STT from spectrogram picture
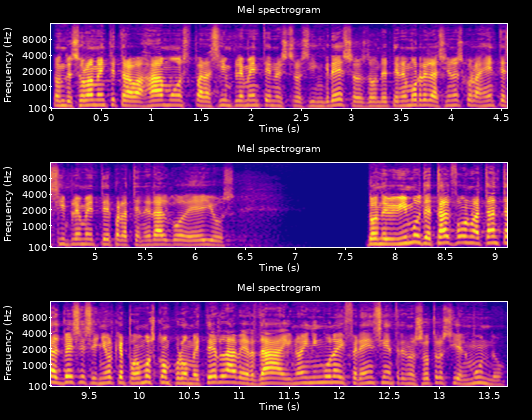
donde solamente trabajamos para simplemente nuestros ingresos, donde tenemos relaciones con la gente simplemente para tener algo de ellos. donde vivimos de tal forma tantas veces, Señor, que podemos comprometer la verdad y no hay ninguna diferencia entre nosotros y el mundo.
